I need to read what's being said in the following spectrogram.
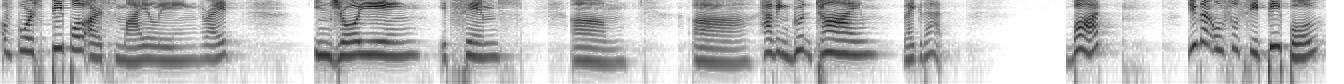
of course, people are smiling, right? Enjoying, it seems, um, uh, having good time, like that. But you can also see people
